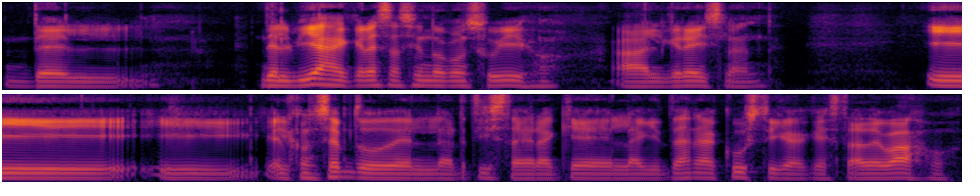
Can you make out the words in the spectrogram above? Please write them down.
del, del viaje que él está haciendo con su hijo al Graceland. Y, y el concepto del artista era que la guitarra acústica que está debajo,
